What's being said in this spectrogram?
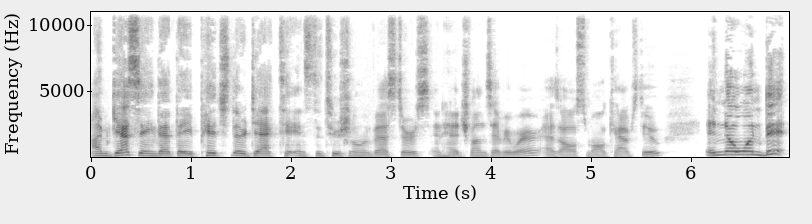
I'm guessing that they pitched their deck to institutional investors and hedge funds everywhere, as all small caps do, and no one bit.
